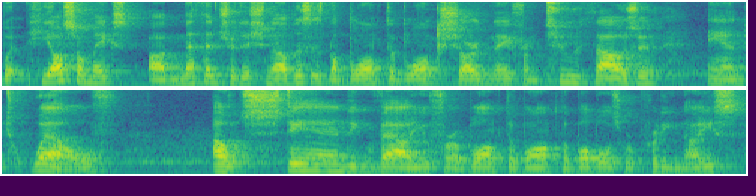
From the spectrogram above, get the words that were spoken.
But he also makes a Method Traditionnel. This is the Blanc de Blanc Chardonnay from 2012. Outstanding value for a Blanc de Blanc. The bubbles were pretty nice.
